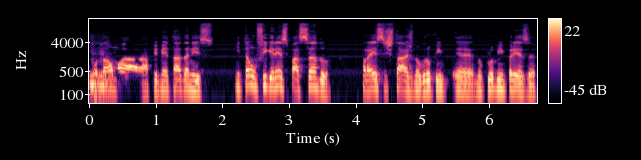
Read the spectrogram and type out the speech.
Vou uhum. dar uma apimentada nisso. Então, o Figueirense passando para esse estágio no grupo eh, no clube empresa,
